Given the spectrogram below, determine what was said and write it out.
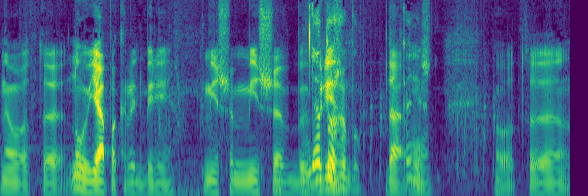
Ну, Вот, э, ну, я, по крайней мере. Миша, Миша... Я Бре- тоже был. Да, Конечно. вот. Вот, э,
